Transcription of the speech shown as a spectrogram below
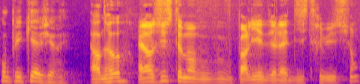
compliqué à gérer. Arnaud Alors justement, vous, vous, parliez de la distribution.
